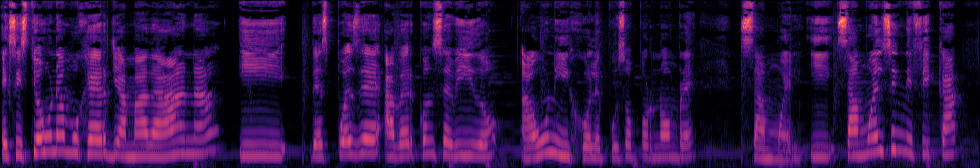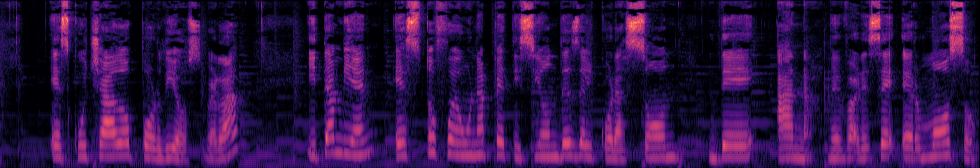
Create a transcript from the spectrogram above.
existió una mujer llamada Ana y después de haber concebido a un hijo le puso por nombre Samuel. Y Samuel significa escuchado por Dios, ¿verdad? Y también esto fue una petición desde el corazón de Ana. Me parece hermoso.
